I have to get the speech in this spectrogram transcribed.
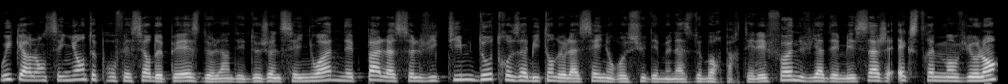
Oui, car l'enseignante, professeure de PS de l'un des deux jeunes Seinois, n'est pas la seule victime. D'autres habitants de la Seine ont reçu des menaces de mort par téléphone via des messages extrêmement violents.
